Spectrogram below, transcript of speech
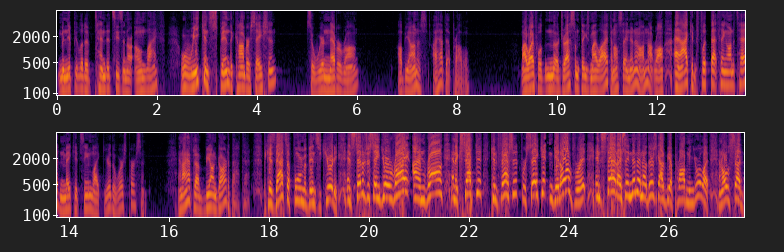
manipulative tendencies in our own life where we can spin the conversation so we're never wrong. I'll be honest, I have that problem. My wife will mm, address some things in my life, and I'll say, no, no, I'm not wrong. And I can flip that thing on its head and make it seem like you're the worst person. And I have to be on guard about that because that's a form of insecurity. Instead of just saying, You're right, I'm wrong, and accept it, confess it, forsake it, and get over it, instead I say, No, no, no, there's got to be a problem in your life. And all of a sudden,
